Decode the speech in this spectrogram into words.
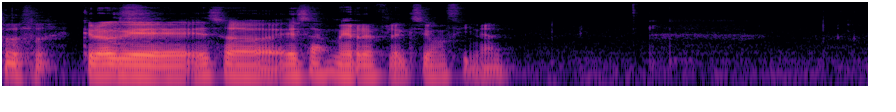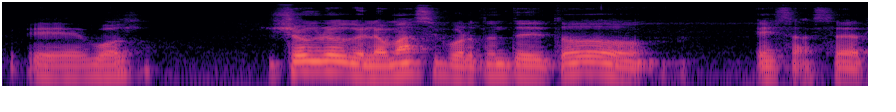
Creo que eso, esa es mi reflexión final. Eh, vos. Yo creo que lo más importante de todo es hacer.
